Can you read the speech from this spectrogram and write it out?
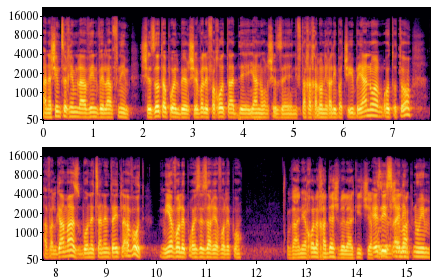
אנשים צריכים להבין ולהפנים שזאת הפועל באר שבע לפחות עד אה, ינואר שזה נפתח החלון נראה לי בתשיעי בינואר אוטוטו אבל גם אז בואו נצנן את ההתלהבות. מי יבוא לפה? איזה זר יבוא לפה ואני יכול לחדש ולהגיד שהפועל איזה באר ישראלים שבע- פנויים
